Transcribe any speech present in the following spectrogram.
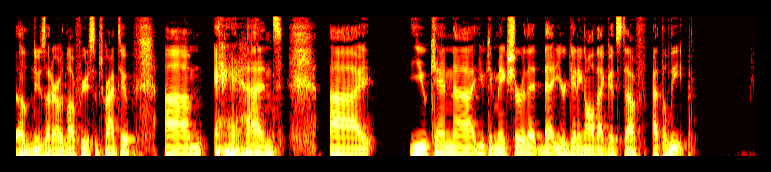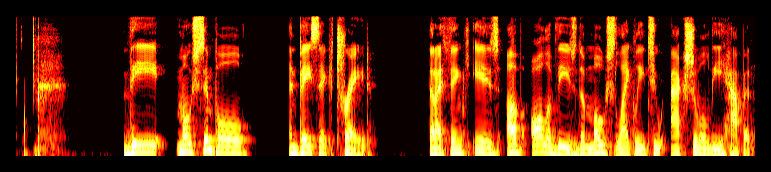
a newsletter I would love for you to subscribe to. Um, and uh, you can uh, you can make sure that that you're getting all that good stuff at the leap. The most simple and basic trade that I think is of all of these the most likely to actually happen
